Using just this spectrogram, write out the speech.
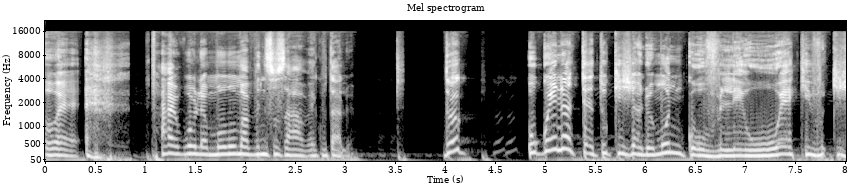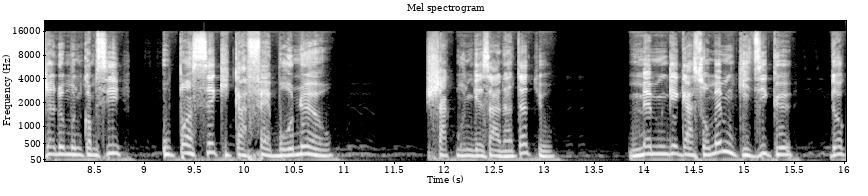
Ouais, pas de problème, mon m'a venu sur ça avec tout à l'heure. Donc, ou connaît dans tête ou qui genre de monde qu'on voulait ouais qui qui genre de monde comme si ou pensez qu'il a fait bonheur. Chaque monde a ça dans tête yo. Même garçon même qui dit que donc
